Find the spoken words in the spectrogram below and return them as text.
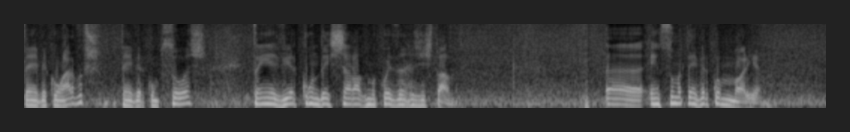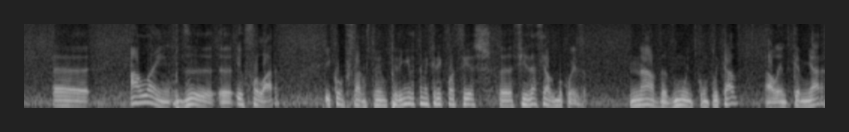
Tem a ver com árvores, tem a ver com pessoas tem a ver com deixar alguma coisa registada. Uh, em suma, tem a ver com a memória. Uh, além de uh, eu falar e conversarmos também um bocadinho, eu também queria que vocês fizessem alguma coisa. Nada de muito complicado, além de caminhar,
